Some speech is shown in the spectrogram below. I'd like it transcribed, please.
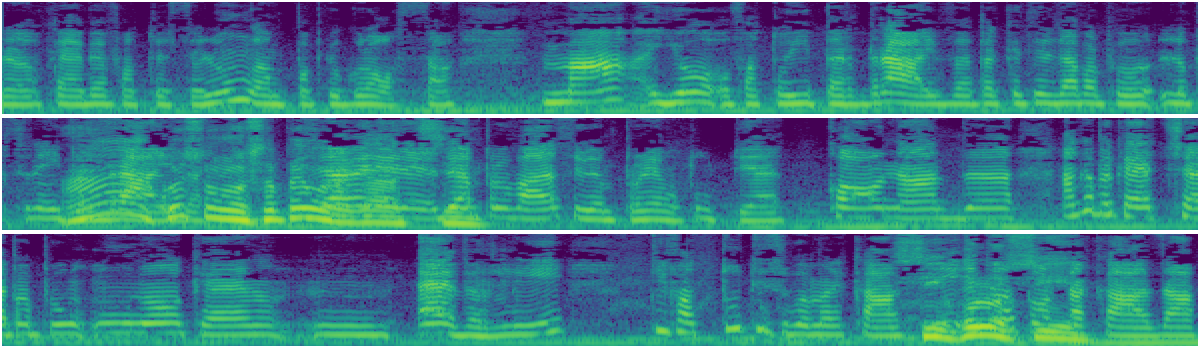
perché abbiamo fatto S lunga un po' più grossa, ma io ho fatto Hyperdrive perché ti dà proprio l'opzione Hyperdrive. Ah, questo non lo sapevo Bisogna vedere, ragazzi. dobbiamo provare, se proviamo tutti, eh. Conad, anche perché c'è proprio uno che è mm, Everly, ti fa tutti i supermercati Sì, e te lo sì. porta a casa.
